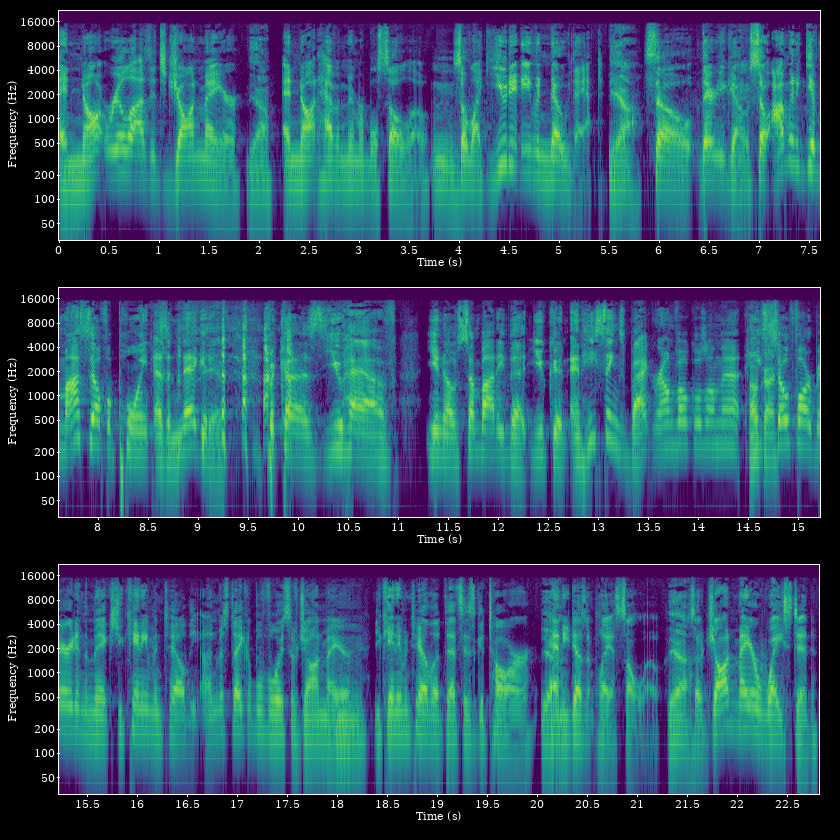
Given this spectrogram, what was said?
and not realize it's John Mayer? Yeah. And not have a memorable solo. Mm. So like you didn't even know that. Yeah. So there you go. So I'm going to give myself a point as a negative because you have, you know, somebody that you can, and he sings background vocals on that. He's Okay. so far buried in the mix, you can't even tell the unmistakable voice of John Mayer. Mm. You can't even tell that that's his guitar. Yeah. and he doesn't play a solo. Yeah. So John Mayer wasted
